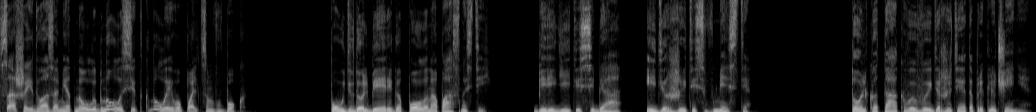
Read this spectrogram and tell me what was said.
Саша едва заметно улыбнулась и ткнула его пальцем в бок. «Путь вдоль берега полон опасностей. Берегите себя и держитесь вместе. Только так вы выдержите это приключение».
